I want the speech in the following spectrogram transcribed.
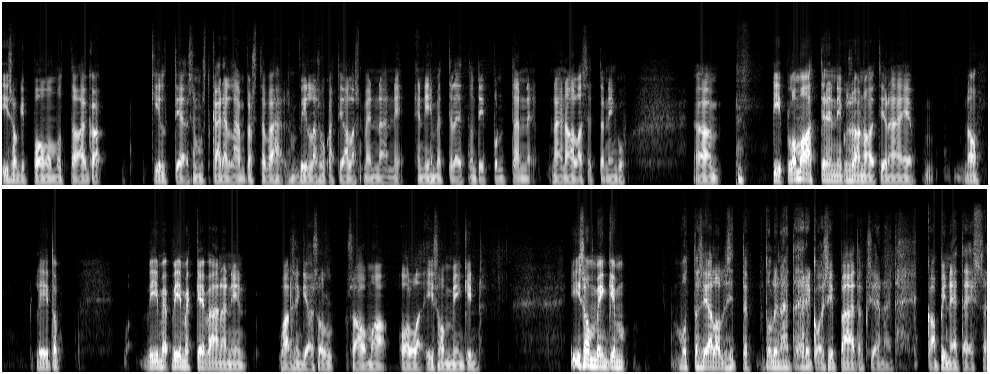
isokin pomo, mutta aika kilttiä, semmoista kädenlämpöistä, vähän villasukat jalas mennään, niin en ihmettele, että on tippunut tänne näin alas, että niin kuin, ähm, diplomaattinen, niin kuin sanoit ja näin, ja no liito viime, viime keväänä niin varsinkin olisi ollut saumaa olla isomminkin, isomminkin, mutta siellä oli sitten, tuli näitä erikoisia päätöksiä näitä kabineteissa,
